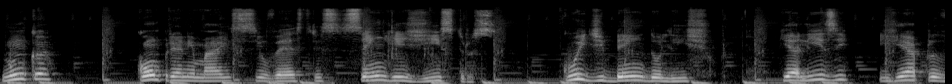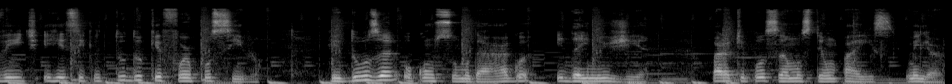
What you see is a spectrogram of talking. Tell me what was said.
nunca compre animais silvestres sem registros. Cuide bem do lixo, realize e reaproveite e recicle tudo o que for possível. Reduza o consumo da água e da energia para que possamos ter um país melhor.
